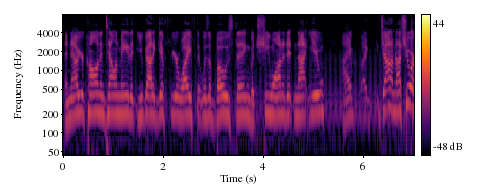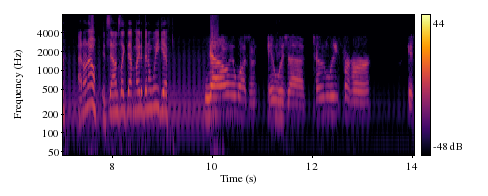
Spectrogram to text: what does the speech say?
And now you're calling and telling me that you got a gift for your wife that was a Bose thing, but she wanted it, not you. I, I John, I'm not sure. I don't know. It sounds like that might have been a we gift. No, it wasn't. It was uh, totally for her. It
